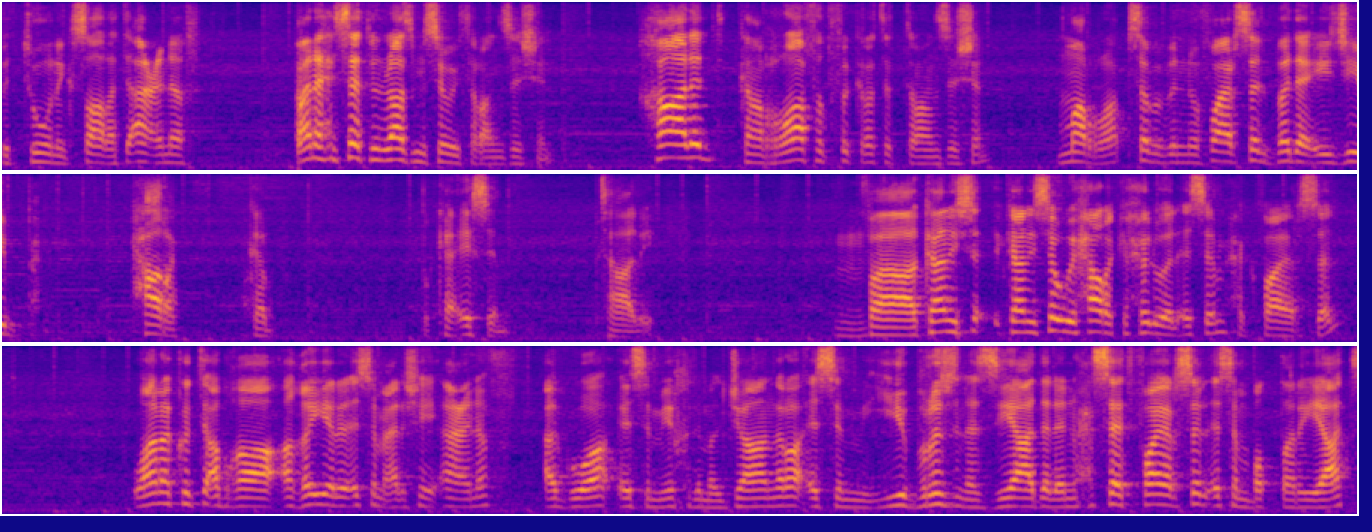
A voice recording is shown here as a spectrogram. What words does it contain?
بال tuning صارت أعنف. فأنا حسيت إنه لازم نسوي transition خالد كان رافض فكرة ال transition مرة بسبب إنه Fire Cell بدأ يجيب حركة كاسم هذه فكان يس... كان يسوي حركة حلوة الاسم حق Fire Cell وأنا كنت أبغى أغير الاسم على شيء أعنف أقوى اسم يخدم ال genre اسم يبرزنا زيادة لأنه حسيت Fire Cell اسم بطاريات.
